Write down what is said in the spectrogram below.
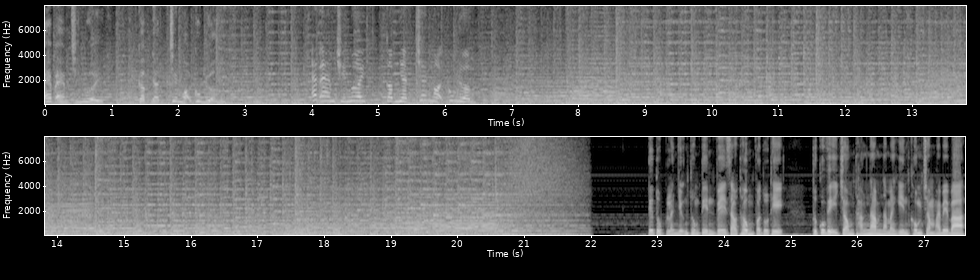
FM 90 cập nhật trên mọi cung đường. FM 90 cập nhật trên mọi cung đường. Tiếp tục là những thông tin về giao thông và đô thị. Thưa quý vị, trong tháng 5 năm 2023,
